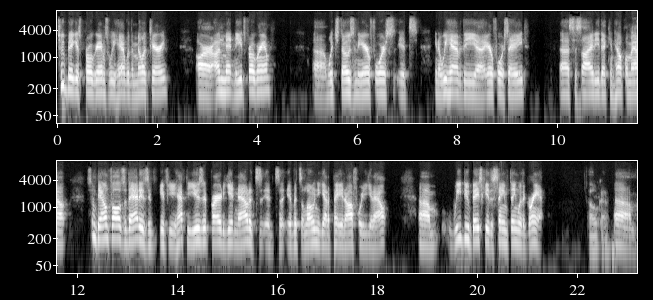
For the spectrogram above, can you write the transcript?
two biggest programs we have with the military, our unmet needs program, uh, which those in the Air Force, it's you know we have the uh, Air Force Aid uh, Society that can help them out. Some downfalls of that is if, if you have to use it prior to getting out, it's it's if it's a loan, you got to pay it off before you get out. Um, we do basically the same thing with a grant. Oh, okay. Um,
